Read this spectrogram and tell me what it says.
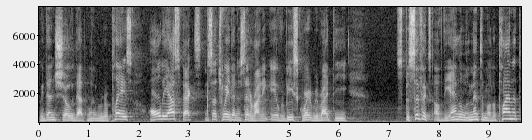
we then show that when we replace all the aspects in such a way that instead of writing a over b squared, we write the specifics of the angular momentum of the planet,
